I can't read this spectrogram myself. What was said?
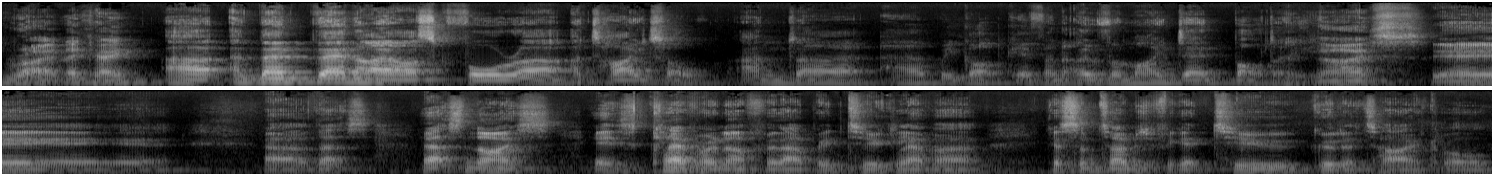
Right. Okay. Uh, and then, then I asked for uh, a title, and uh, uh, we got given Over My Dead Body. Nice. Yeah, yeah, yeah, yeah. Uh, that's that's nice. It's clever enough without being too clever. Because sometimes if you get too good a title,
